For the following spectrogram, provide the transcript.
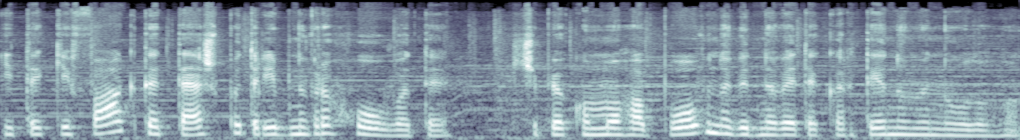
І такі факти теж потрібно враховувати, щоб якомога повно відновити картину минулого.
